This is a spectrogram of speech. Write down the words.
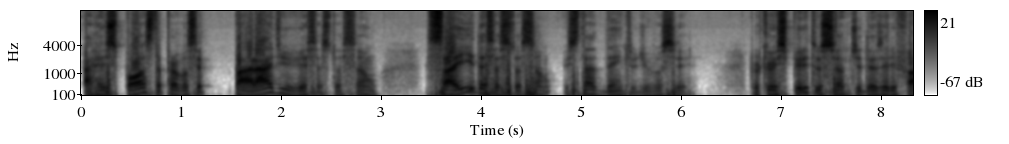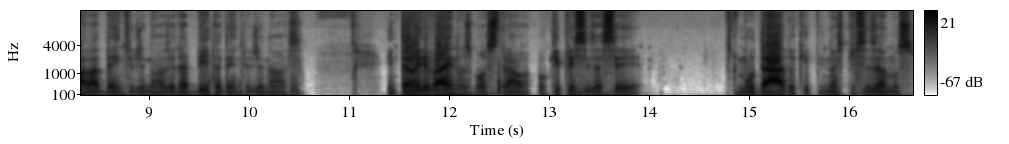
a resposta para você parar de viver essa situação, sair dessa situação, está dentro de você. Porque o Espírito Santo de Deus, ele fala dentro de nós, ele habita dentro de nós. Então ele vai nos mostrar o que precisa ser mudado, o que nós precisamos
